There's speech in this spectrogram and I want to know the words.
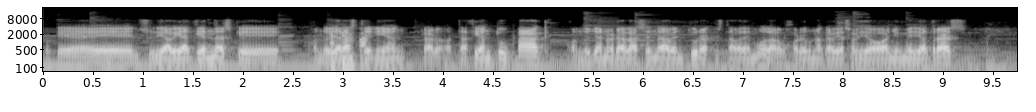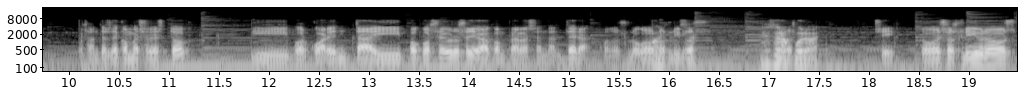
porque en su día había tiendas que cuando ya las tenían, claro, te hacían tu pack cuando ya no era la senda de aventuras que estaba de moda, a lo mejor era una que había salido año y medio atrás, pues antes de comerse el stock, y por 40 y pocos euros se llega a comprar la senda entera. Cuando luego los libros. Eso era puro, ¿eh? Sí, luego esos libros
